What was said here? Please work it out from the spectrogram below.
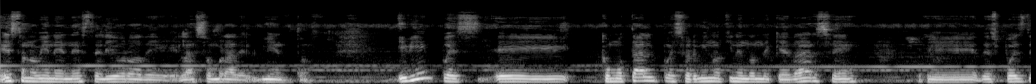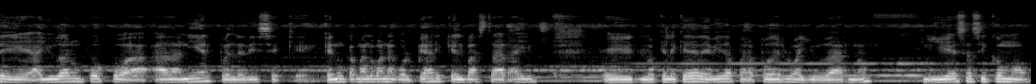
esto no viene en este libro de La sombra del viento. Y bien, pues eh, como tal, pues Fermín no tiene dónde quedarse, eh, después de ayudar un poco a, Daniel, pues le dice que, nunca más lo van a golpear y que él va a estar ahí eh, lo que le quede de vida para poderlo ayudar, ¿no? Y es así como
